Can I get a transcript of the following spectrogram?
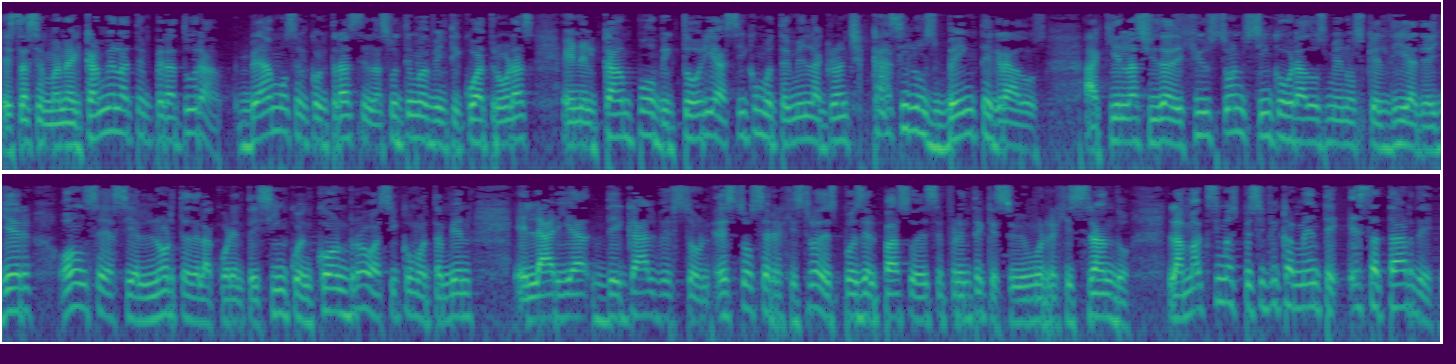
esta semana. El cambio en la temperatura, veamos el contraste en las últimas 24 horas en el campo Victoria, así como también la Grange, casi los 20 grados. Aquí en la ciudad de Houston, 5 grados menos que el día de ayer, 11 hacia el norte de la 45 en Conroe, así como también el área de Galveston. Esto se registró después del paso de ese frente que estuvimos registrando. La máxima específicamente esta tarde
